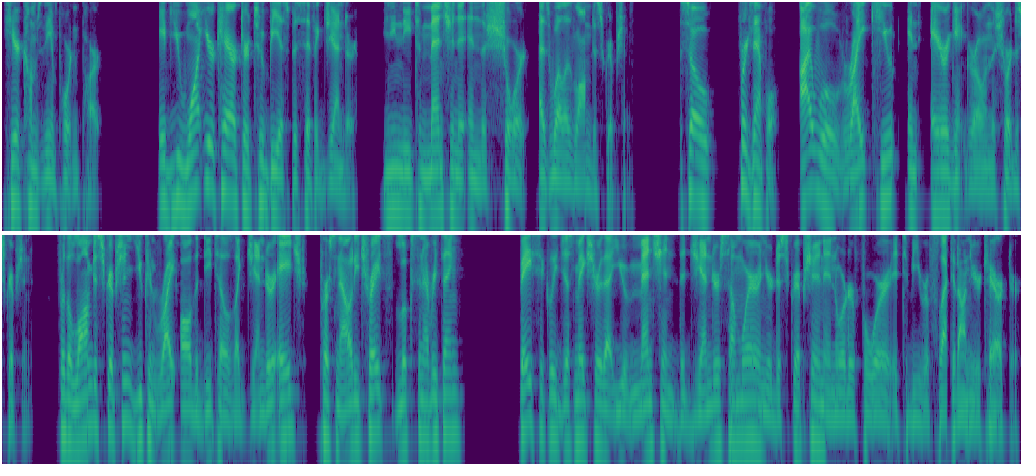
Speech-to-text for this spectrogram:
here comes the important part. If you want your character to be a specific gender, you need to mention it in the short as well as long description. So, for example, I will write cute and arrogant girl in the short description. For the long description, you can write all the details like gender, age, personality traits, looks, and everything. Basically, just make sure that you've mentioned the gender somewhere in your description in order for it to be reflected on your character.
